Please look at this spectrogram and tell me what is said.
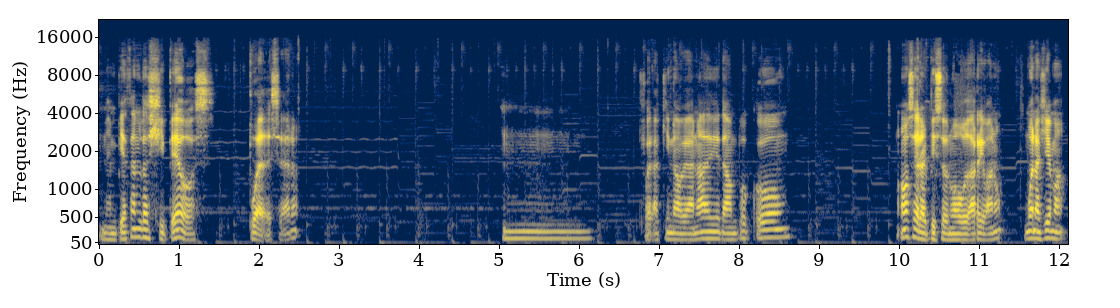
Me empiezan los shipeos. Puede ser. Mm, por aquí no veo a nadie tampoco. Vamos a ir al piso nuevo de arriba, ¿no? Buena Gemma.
